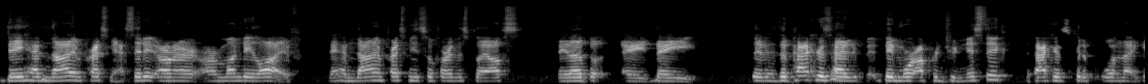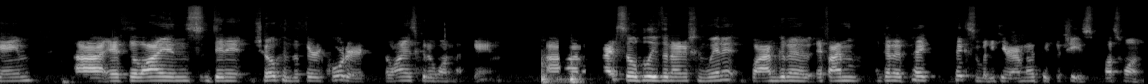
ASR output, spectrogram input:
they have not impressed me. I said it on our, our Monday live. They have not impressed me so far in this playoffs. They let a they the, Packers had been more opportunistic. The Packers could have won that game. Uh, if the Lions didn't choke in the third quarter, the Lions could have won that game. Um, I still believe the Niners can win it, but I'm gonna if I'm gonna pick pick somebody here, I'm gonna take the Chiefs plus one.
